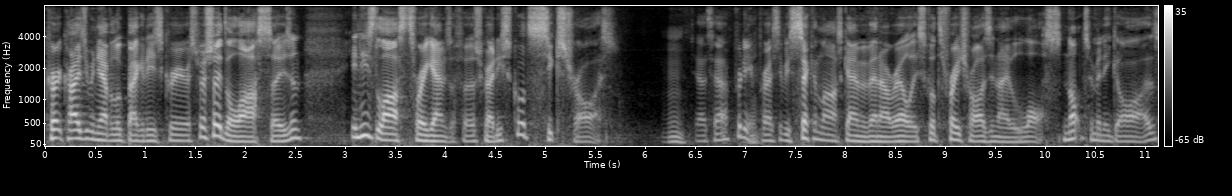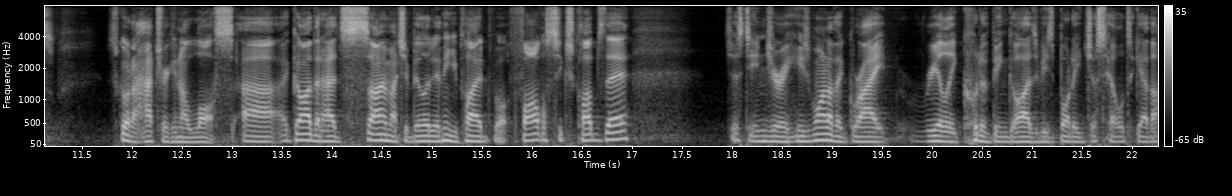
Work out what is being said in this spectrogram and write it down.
crazy when you have a look back at his career, especially the last season. In his last three games of first grade, he scored six tries. Mm. How pretty impressive. His second last game of NRL, he scored three tries in a loss. Not too many guys scored a hat trick in a loss. Uh, a guy that had so much ability. I think he played what five or six clubs there. Just injury. He's one of the great. Really could have been guys if his body just held together.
